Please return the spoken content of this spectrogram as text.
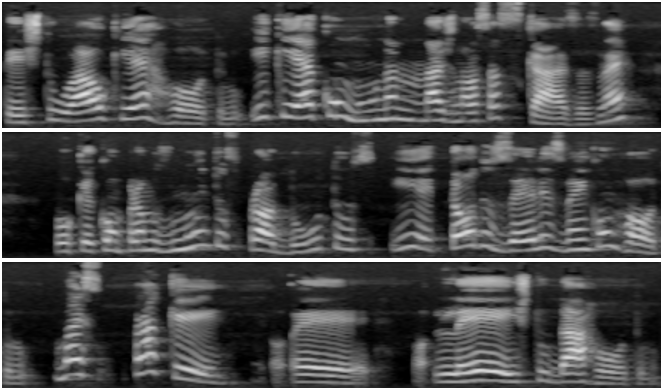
textual que é rótulo e que é comum na, nas nossas casas, né? Porque compramos muitos produtos e todos eles vêm com rótulo. Mas para que é, ler, estudar rótulo?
